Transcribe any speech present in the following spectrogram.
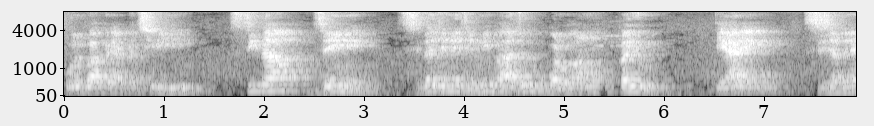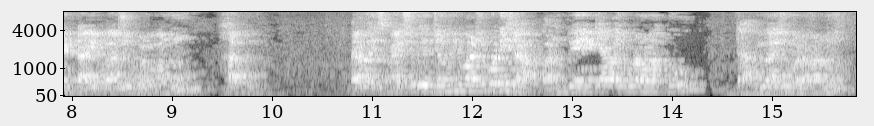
પુલ પાર કર્યા પછી સીધા જઈને સીધા જઈને જમણી બાજુ વળવાનું કહ્યું. ત્યારે શ્રીજાતાને ડાબી બાજુ વળવાનું હતું. બરાબર? ઇસ્માઇલ શું જમણી બાજુ વળી જા. પરંતુ એને ક્યાં બાજુ વળવાનું હતું? ડાબી બાજુ વળવાનું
